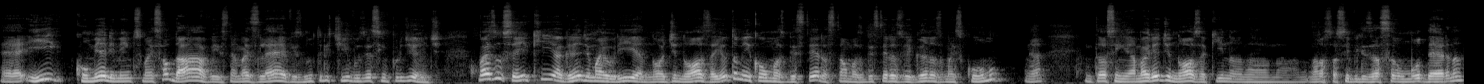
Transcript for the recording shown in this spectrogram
é, e comer alimentos mais saudáveis, né, mais leves, nutritivos e assim por diante. Mas eu sei que a grande maioria de nós, eu também como umas besteiras, tá, umas besteiras veganas, mas como, né? Então assim, a maioria de nós aqui na, na, na nossa civilização moderna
